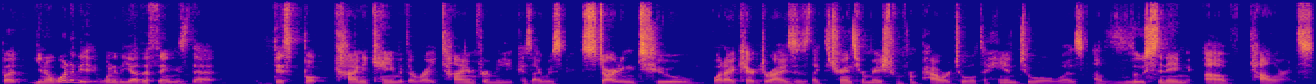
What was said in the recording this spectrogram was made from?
But you know, one of the one of the other things that this book kind of came at the right time for me because I was starting to what I characterize as like the transformation from power tool to hand tool was a loosening of tolerance.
